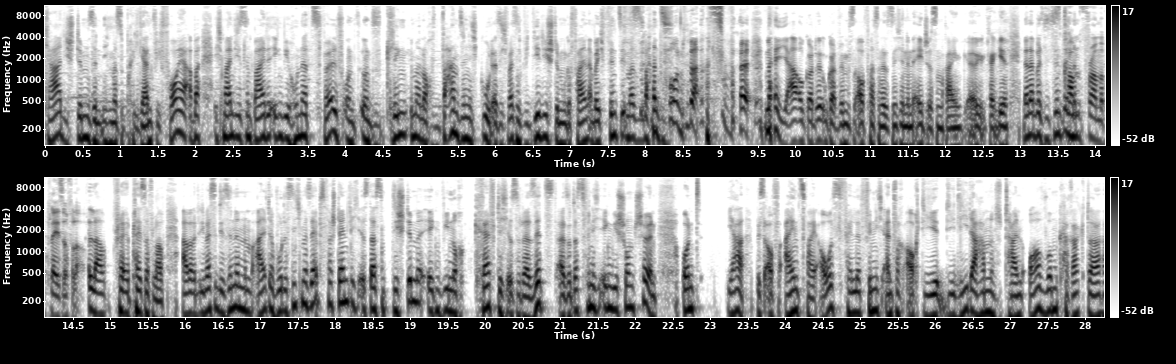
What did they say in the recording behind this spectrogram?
Klar, die Stimmen sind nicht mehr so brillant wie vorher, aber ich meine, die sind beide irgendwie 112 und, und klingen immer noch wahnsinnig gut. Also ich weiß nicht, wie dir die Stimmen gefallen, aber ich finde sie immer so wahnsinnig... 112. Naja, oh Gott, oh Gott, wir müssen aufpassen, dass es nicht in den Ageism rein, äh, reingehen. Nein, aber sie sind Come from a place of love. Love, Place of Love. Aber die, weißt du, die sind in einem Alter, wo das nicht mehr selbstverständlich ist, dass die Stimme irgendwie noch kräftig ist oder sitzt. Also das finde ich irgendwie schon schön. Und ja, bis auf ein, zwei Ausfälle finde ich einfach auch, die, die Lieder haben einen totalen Ohrwurm-Charakter.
